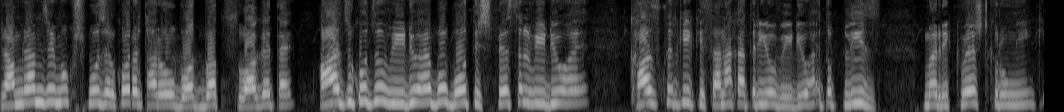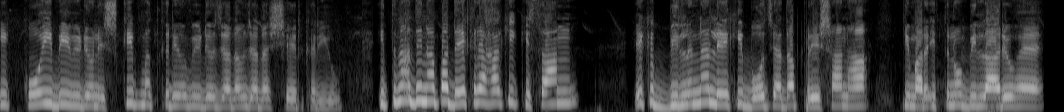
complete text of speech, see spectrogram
राम राम जी मैं खुशबू जलकोर थारो बहुत बहुत स्वागत है। आज को जो वीडियो है, वो बहुत स्पेशल वीडियो है। खास करके किसाना खातिर ये वीडियो है तो प्लीज़ मैं रिक्वेस्ट करूँगी कि कोई भी वीडियो ने स्किप मत करियो, वीडियो ज़्यादा में ज़्यादा शेयर करियो। इतना दिन आप देख रहा कि किसान एक बिल न लेके बहुत ज़्यादा परेशान हा कि हमारा इतनो बिल आ रहा है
